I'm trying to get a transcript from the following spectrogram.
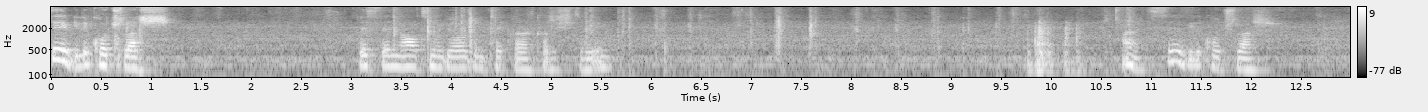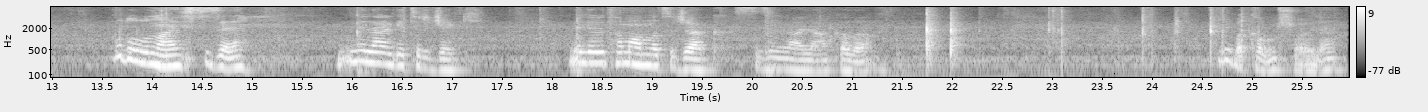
Sevgili koçlar. Destenin altını gördüm. Tekrar karıştırayım. Evet sevgili koçlar. Bu dolunay size neler getirecek? Neleri tamamlatacak sizinle alakalı? Bir bakalım şöyle.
